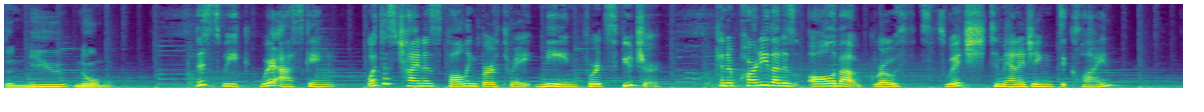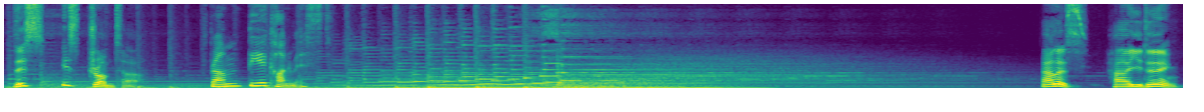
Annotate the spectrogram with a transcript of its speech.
the new normal. This week, we're asking what does China's falling birth rate mean for its future? Can a party that is all about growth switch to managing decline? This is Drum Tower. From The Economist. Alice, how are you doing?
